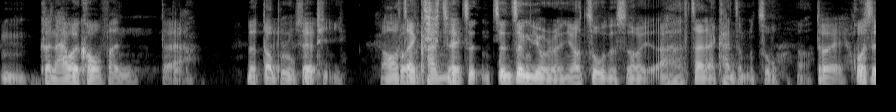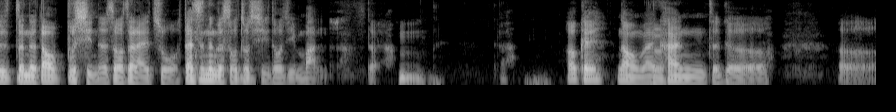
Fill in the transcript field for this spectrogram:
嗯，可能还会扣分。对啊，那倒不如不提，然后再看真真正有人要做的时候啊，再来看怎么做啊。对，或是真的到不行的时候再来做，但是那个时候就其实都已经慢了。对啊，嗯，对啊。OK，那我们来看这个呃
